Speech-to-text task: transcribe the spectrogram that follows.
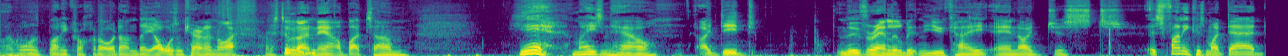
I was bloody crocodile Dundee. I wasn't carrying a knife. I still don't now, but um, yeah, amazing how I did move around a little bit in the UK, and I just. It's funny because my dad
